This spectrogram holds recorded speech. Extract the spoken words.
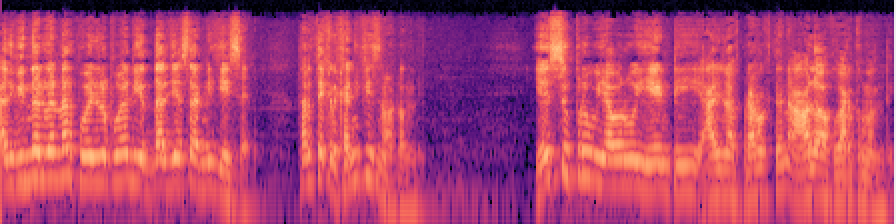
అది విన్నలు విన్నారు పోయిన పోయిన యుద్ధాలు చేశారు అన్ని చేశారు. తర్వాత ఇక్కడ కన్ఫ్యూజన్ ఒకటి ఉంది. యేసు ప్రభు ఎవరు ఏంటి? ఆయన ప్రవక్త అని ఆలో ఒక వర్గం ఉంది.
